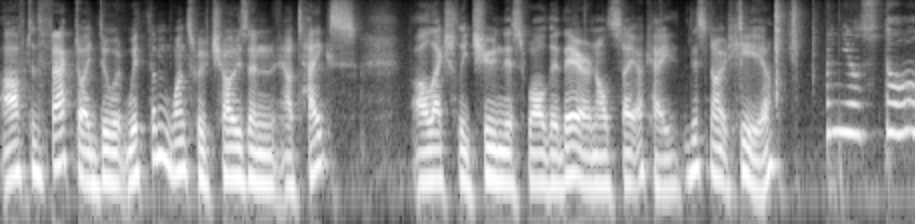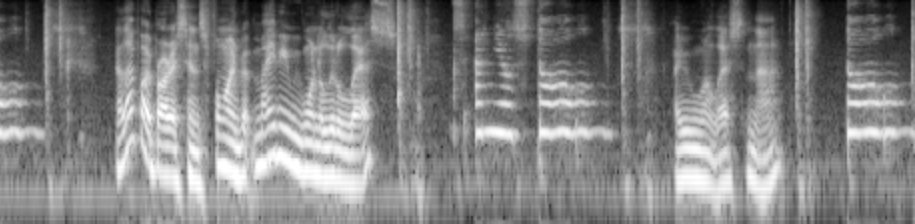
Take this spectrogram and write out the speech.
after the fact. I do it with them. Once we've chosen our takes, I'll actually tune this while they're there, and I'll say, okay, this note here. And your stones Now that vibrato sounds fine, but maybe we want a little less. And your stones, Maybe we want less than that. stones.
